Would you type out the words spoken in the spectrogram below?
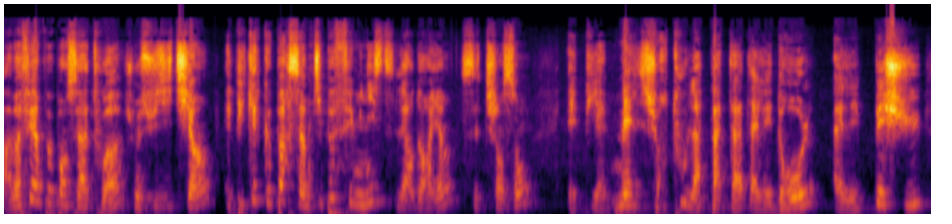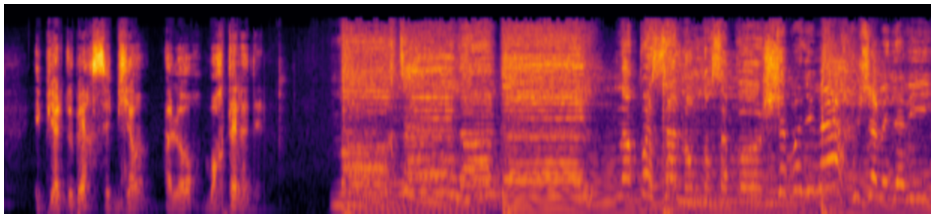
Elle m'a fait un peu penser à toi. Je me suis dit tiens. Et puis quelque part, c'est un petit peu féministe, l'air de rien, cette chanson. Et puis elle met surtout la patate. Elle est drôle, elle est péchue. Et puis Aldebert, c'est bien. Alors, Mortel Adèle. Mortel Adèle n'a pas sa langue dans sa poche. De bonne humeur, jamais de la vie.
